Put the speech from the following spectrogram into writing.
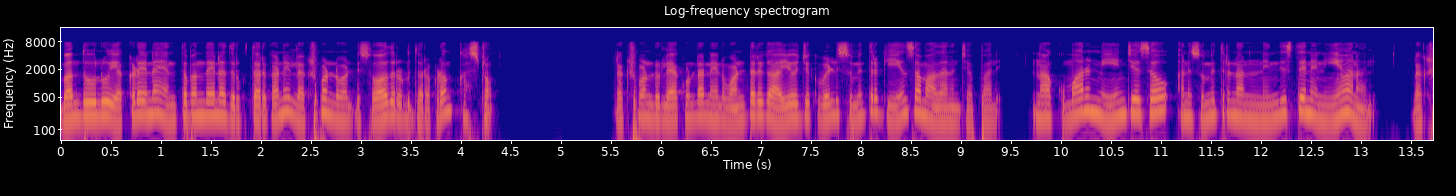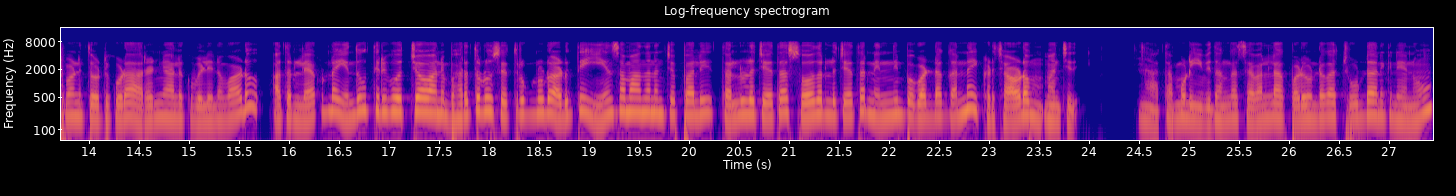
బంధువులు ఎక్కడైనా ఎంతమంది అయినా దొరుకుతారు కానీ లక్ష్మణుడు వంటి సోదరుడు దొరకడం కష్టం. లక్ష్మణుడు లేకుండా నేను ఒంటరిగా అయోధ్యకు వెళ్ళి సుమిత్రకి ఏం సమాధానం చెప్పాలి? నా కుమారుణ్ణి ఏం చేశావు? అని సుమిత్ర నన్ను నిందిస్తే నేను ఏమనాలి? లక్ష్మణునితోటి కూడా అరణ్యాలకు వెళ్ళినవాడు అతను లేకుండా ఎందుకు తిరిగి వచ్చావు? అని భరతుడు శత్రుఘ్నుడు అడిగితే ఏం సమాధానం చెప్పాలి? తల్లుల చేత సోదరుల చేత నిందింపబడ్డ కన్నా ఇక్కడ చావడం మంచిది. నా తమ్ముడు ఈ విధంగా శవంలా పడి ఉండగా చూడ్డానికి నేను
